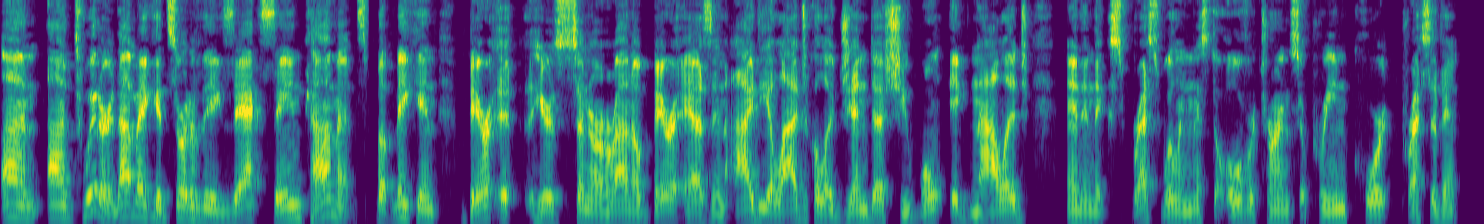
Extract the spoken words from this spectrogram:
on, on Twitter, not making sort of the exact same comments, but making Barrett, uh, here's Senator Hirono, Barrett has an ideological agenda she won't acknowledge and an express willingness to overturn Supreme Court precedent.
